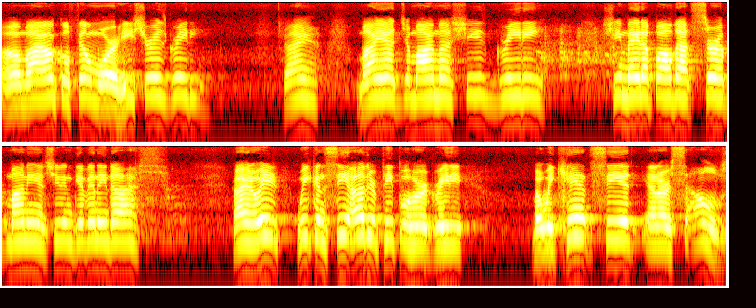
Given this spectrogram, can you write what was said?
Oh, my Uncle Fillmore, he sure is greedy, right? My Aunt Jemima, she's greedy. She made up all that syrup money and she didn't give any to us. Right? We, we can see other people who are greedy, but we can't see it in ourselves.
